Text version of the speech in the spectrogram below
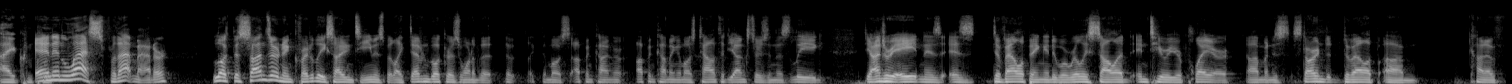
I completely and unless, for that matter, look, the Suns are an incredibly exciting team. Is but like Devin Booker is one of the, the like the most up and coming, up and coming, and most talented youngsters in this league. DeAndre Ayton is is developing into a really solid interior player, um, and is starting to develop um, kind of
